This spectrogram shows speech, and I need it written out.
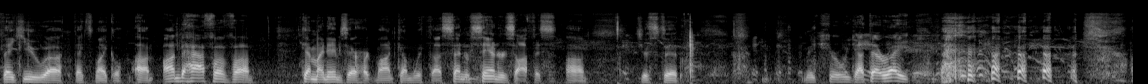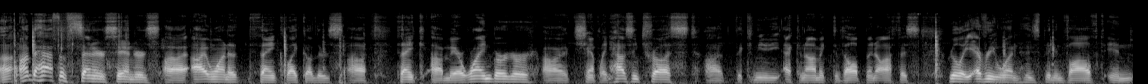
Thank you. Uh, thanks, Michael. Um, on behalf of, uh, again, my name is Erhard Mahnke. I'm with uh, Senator Sanders' office. Uh, just to make sure we got that right. Uh, on behalf of Senator Sanders, uh, I want to thank, like others, uh, thank uh, Mayor Weinberger, uh, Champlain Housing Trust, uh, the Community Economic Development Office, really everyone who's been involved in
